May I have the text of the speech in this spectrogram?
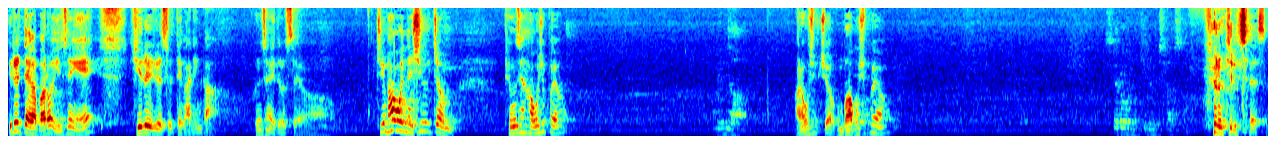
이럴 때가 바로 인생의 길을 잃었을 때가 아닌가 그런 생각이 들었어요. 지금 하고 있는 시급점 평생 하고 싶어요? 아닙니다. 안 하고 싶죠? 그럼 뭐 하고 싶어요? 새로운 길을 찾아서. 그런 길을 찾아서.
